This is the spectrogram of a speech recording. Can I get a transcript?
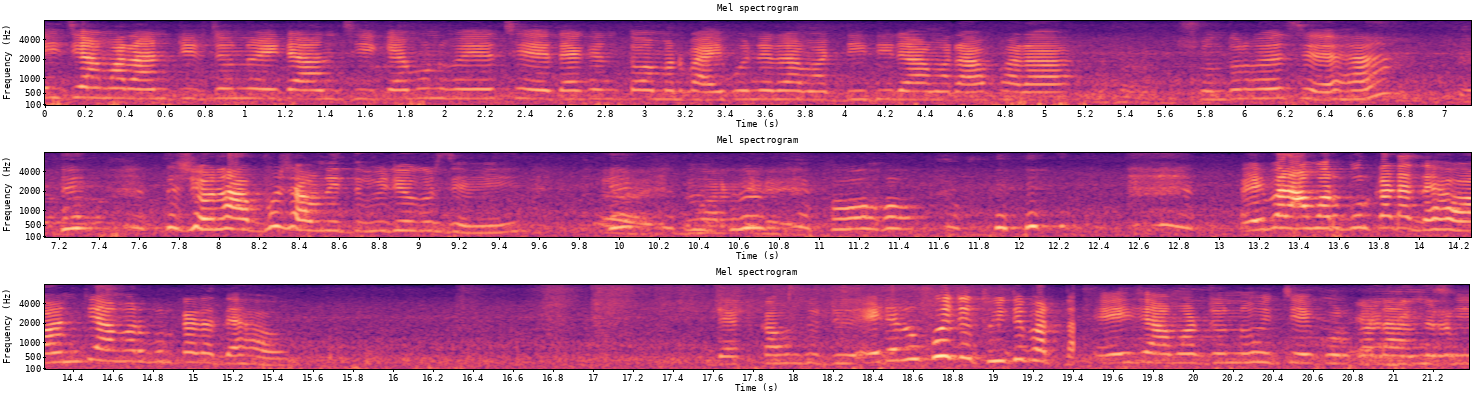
এই যে আমার আন্টির জন্য এটা আনছি কেমন হয়েছে? দেখেন তো আমার ভাই বোনেরা আমার দিদিরা আমার আফারা। সুন্দর হয়েছে হ্যাঁ? তো শোনো আব্বু সামনে তো ভিডিও করছি আমি। এবার আমার বুরকাটা দেখাও আন্টি আমার বুরকাটা দেখাও। দেখ কেমন করে দিল। এটার উপরে তো থুইতে পারতাম। এই যে আমার জন্য হচ্ছে এই বোরকাটা আনছি।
